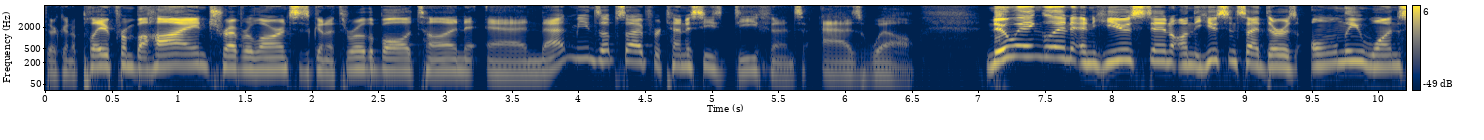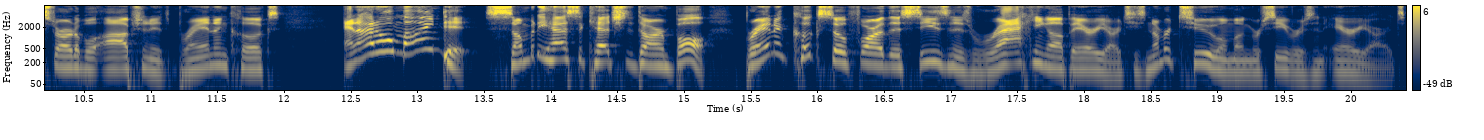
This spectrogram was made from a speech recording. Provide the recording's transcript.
They're going to play from behind. Trevor Lawrence is going to throw the ball a ton, and that means upside for Tennessee's defense as well. New England and Houston, on the Houston side, there is only one startable option. It's Brandin Cooks. And I don't mind it. Somebody has to catch the darn ball. Brandin Cooks so far this season is racking up air yards. He's number two among receivers in air yards.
